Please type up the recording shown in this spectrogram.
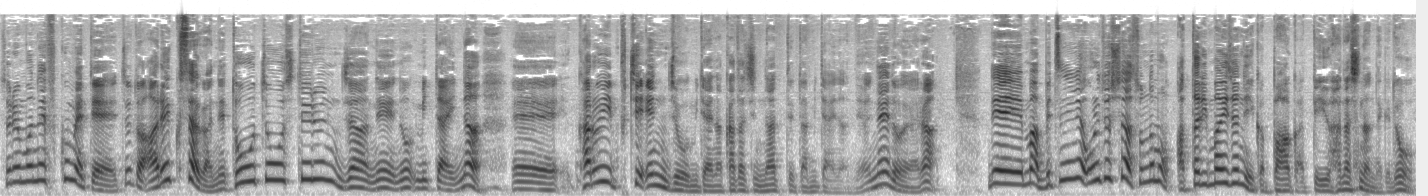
それもね、含めて、ちょっとアレクサがね、盗聴してるんじゃねえのみたいな、えー、軽いプチ炎上みたいな形になってたみたいなんだよね、どうやら。で、まあ別にね、俺としてはそんなもん当たり前じゃねえか、バーカっていう話なんだけど、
